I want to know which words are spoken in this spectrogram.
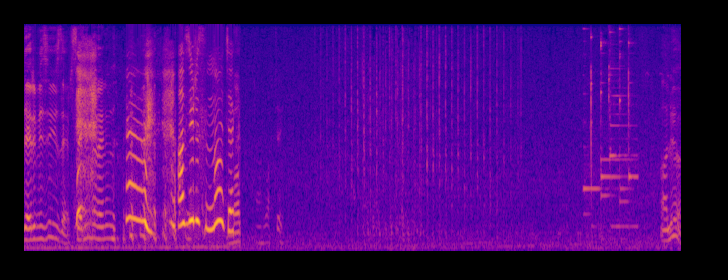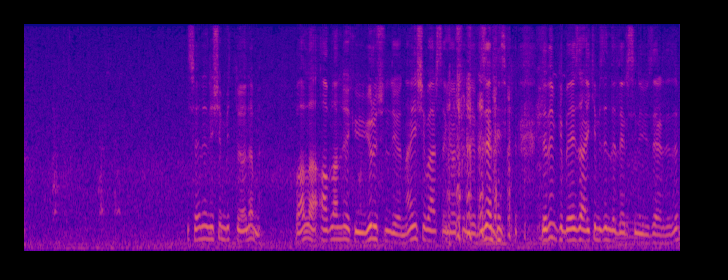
Derimizi yüzer. Senin de benim de. Az yürüsün ne olacak? Alo. Senin işin bitti öyle mi? Vallahi ablan diyor ki yürüsün diyor. Ne işi varsa görsün diyor. Bize ne? Dedim ki Beyza ikimizin de derisini yüzer dedim.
